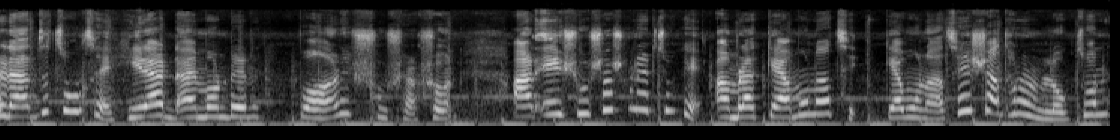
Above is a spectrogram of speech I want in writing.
রাজ্যে চলছে হীরা ডায়মন্ডের পর সুশাসন। আর এই সুশাসনের যুগে আমরা কেমন আছি, কেমন আছে সাধারণ লোকজন?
